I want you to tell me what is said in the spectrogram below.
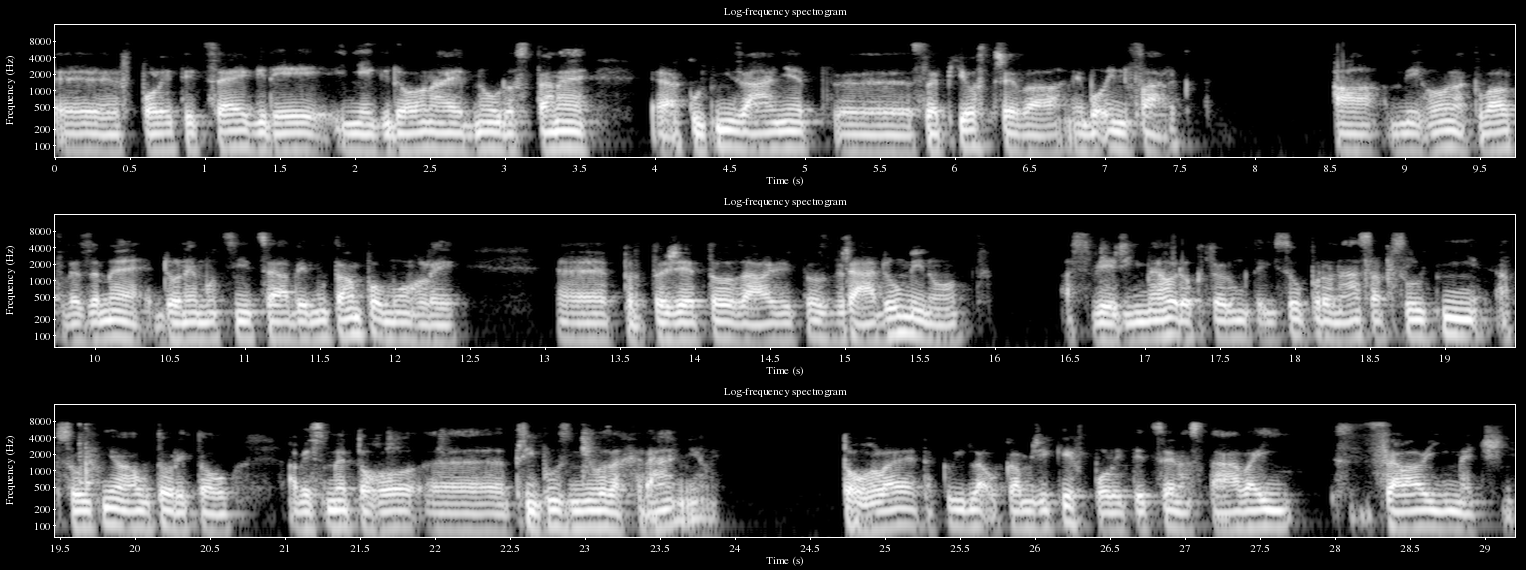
eh, v politice, kdy někdo najednou dostane akutní zánět eh, slepého střeva nebo infarkt a my ho na kvalt vezeme do nemocnice, aby mu tam pomohli, eh, protože je to záležitost řádu minut a svěříme ho doktorům, kteří jsou pro nás absolutní, absolutní autoritou, aby jsme toho eh, příbuzního zachránili. Tohle, takovýhle okamžiky v politice nastávají zcela výjimečně.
